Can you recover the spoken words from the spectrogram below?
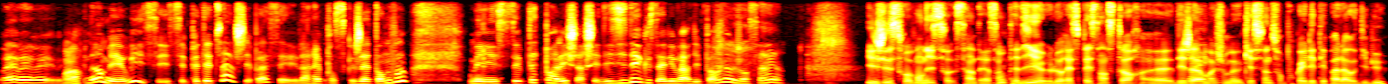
Ouais, ouais, ouais. ouais. Voilà. Non, mais oui, c'est c'est peut-être ça. Je sais pas, c'est la réponse que j'attends de vous. Mais c'est peut-être pour aller chercher des idées que vous allez voir du porno, j'en sais rien. Et juste rebondir, c'est intéressant que tu as dit euh, le respect s'instaure. Euh, déjà, Ouais. moi, je me questionne sur pourquoi il n'était pas là au début.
